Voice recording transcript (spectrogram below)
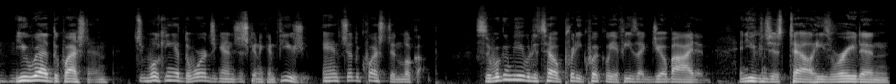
Mm-hmm. You read the question. Looking at the words again is just going to confuse you. Answer the question, look up. So we're going to be able to tell pretty quickly if he's like Joe Biden, and you can just tell he's reading.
